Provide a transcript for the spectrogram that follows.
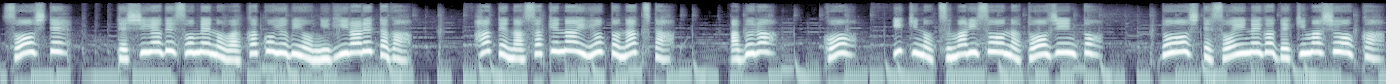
そうして、手し屋で染めの若子指を握られたが、はて情けないよとなつた。油、こう、息の詰まりそうな当人と、どうして添い寝ができましょうか？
